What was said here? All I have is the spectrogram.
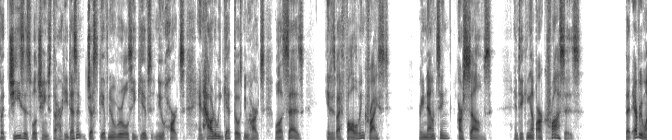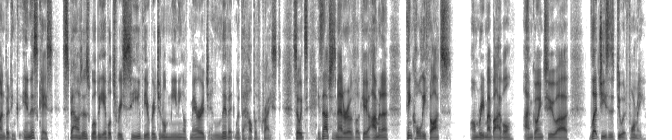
But Jesus will change the heart. He doesn't just give new rules, He gives new hearts. And how do we get those new hearts? Well, it says it is by following Christ renouncing ourselves and taking up our crosses, that everyone, but in, this case, spouses will be able to receive the original meaning of marriage and live it with the help of Christ. So it's it's not just a matter of okay, I'm going to think holy thoughts. I'm read my Bible. I'm going to uh, let Jesus do it for me.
